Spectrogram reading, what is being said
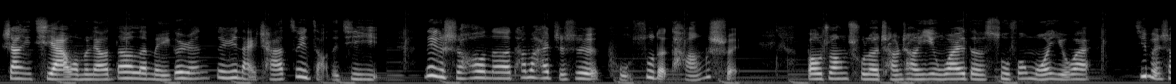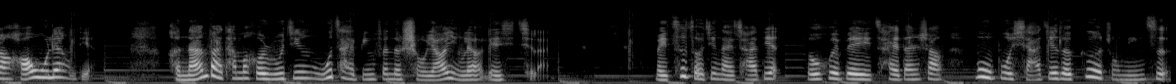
上一期啊，我们聊到了每个人对于奶茶最早的记忆。那个时候呢，他们还只是朴素的糖水，包装除了常常印歪的塑封膜以外，基本上毫无亮点。很难把它们和如今五彩缤纷的手摇饮料联系起来。每次走进奶茶店，都会被菜单上目不暇接的各种名字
